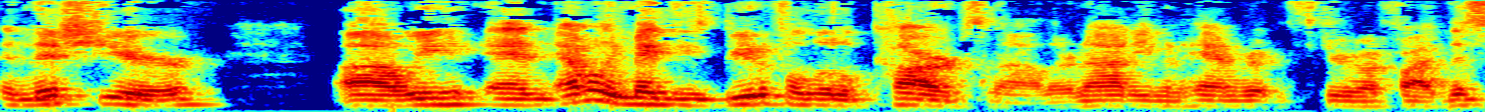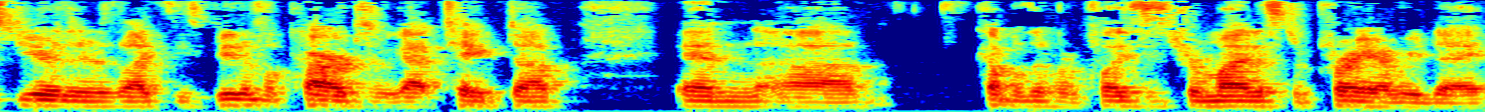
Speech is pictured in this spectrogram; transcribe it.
And this year, uh, we and Emiliee made these beautiful little cards. Now they're not even handwritten through our five. This year, there's like these beautiful cards we got taped up in uh, a couple different places to remind us to pray every day.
